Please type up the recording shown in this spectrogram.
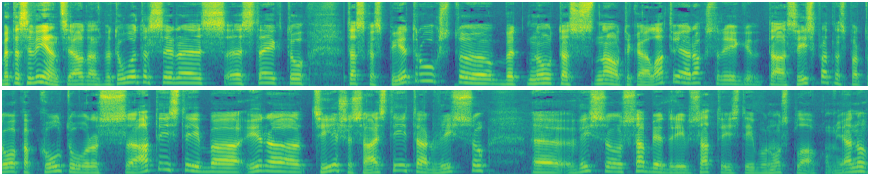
Bet tas ir viens jautājums, bet otrs ir, es, es teiktu, tas, kas pietrūkst, bet nu, tas nav tikai Latvijā raksturīgi, tās izpratnes par to, ka kultūras attīstība ir cieši saistīta ar visu visu sabiedrības attīstību un uzplaukumu. Ja? Nu,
